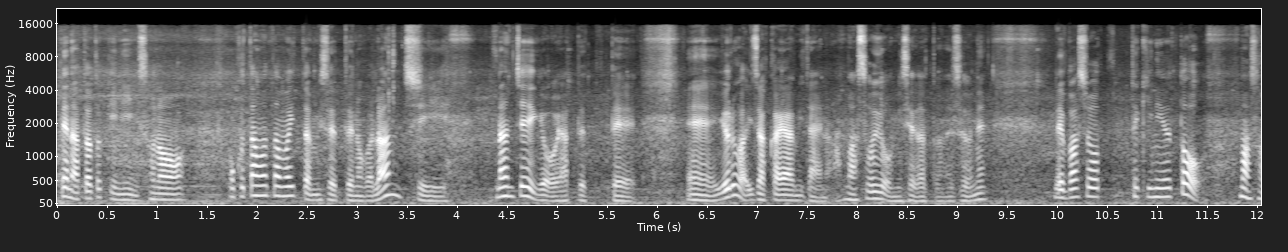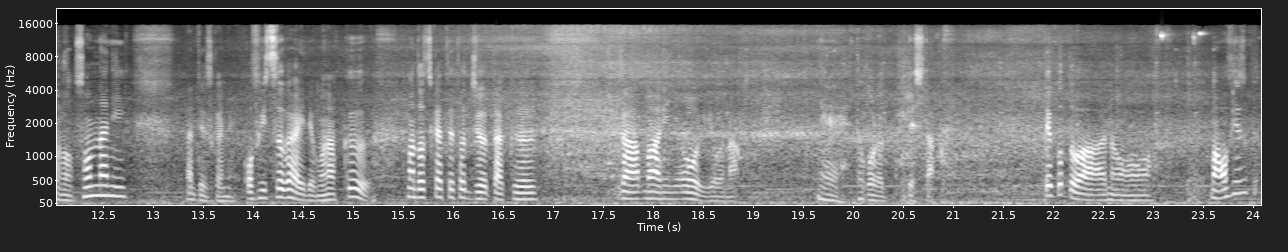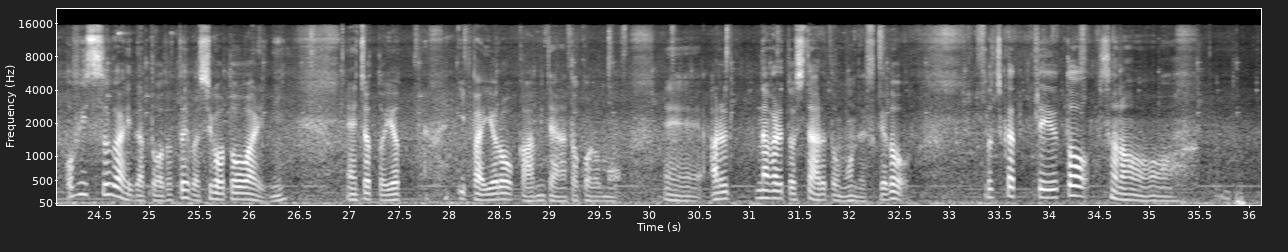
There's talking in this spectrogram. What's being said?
ってなった時にその僕たまたま行った店っていうのがランチランチ営業をやってて、えー、夜は居酒屋みたいな、まあ、そういうお店だったんですよね。で場所的に言うと、まあ、そのそんなに何ていうんですかねオフィス街でもなく、まあ、どっちかというと住宅が周りに多いような、えー、ところでした。ってことはあのー、まあ、オフィスオフィス街だと例えば仕事終わりに、えー、ちょっとよいっぱい寄ろうかみたいなところも、えー、ある流れとしてあると思うんですけどどっちかっていうとその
